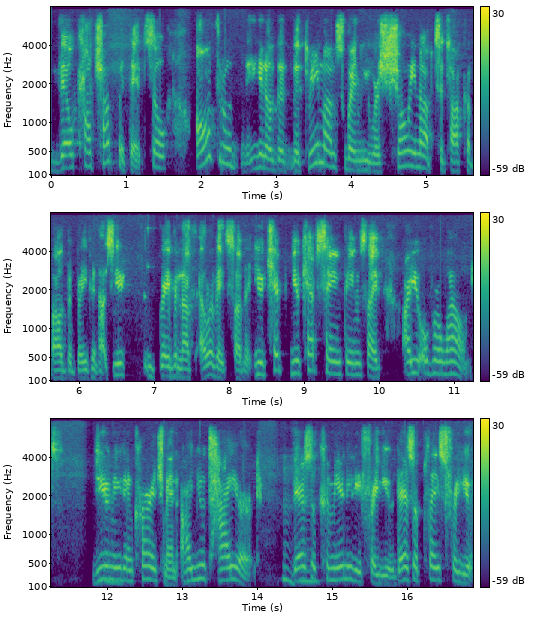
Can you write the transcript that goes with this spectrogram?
they'll catch up with it. So all through, you know, the, the three months when you were showing up to talk about the Brave Enough, you Brave Enough Elevate Summit, you kept you kept saying things like, "Are you overwhelmed? Do you mm-hmm. need encouragement? Are you tired?" Mm-hmm. There's a community for you. There's a place for you.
